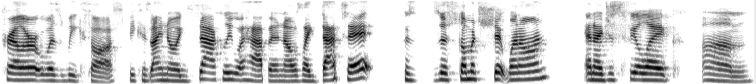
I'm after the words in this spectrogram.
trailer was weak sauce because I know exactly what happened. I was like, that's it, because there's so much shit went on, and I just feel like um,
